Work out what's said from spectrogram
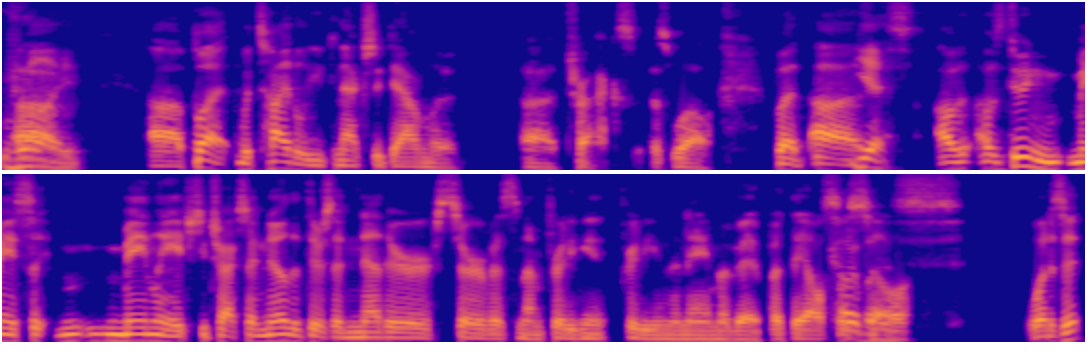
Right. Um, uh, but with Tidal, you can actually download uh, tracks as well. But uh, yes, I, I, was doing mainly, mainly HD tracks. I know that there's another service, and I'm forgetting, forgetting the name of it, but they also Qobuz. sell. What is it?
